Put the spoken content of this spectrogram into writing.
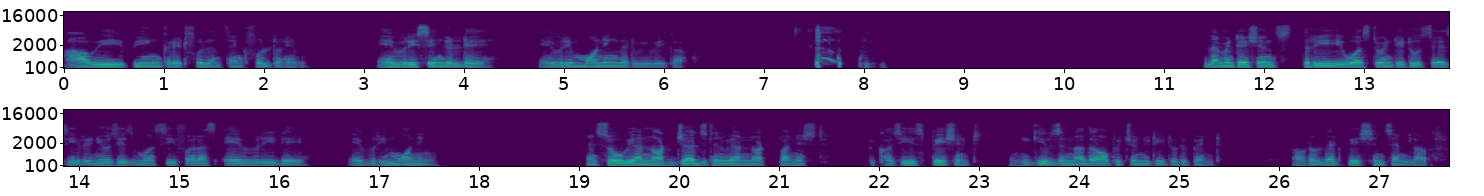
Are we being grateful and thankful to Him every single day, every morning that we wake up? Lamentations 3, verse 22 says, He renews His mercy for us every day, every morning. And so we are not judged and we are not punished because He is patient and He gives another opportunity to repent out of that patience and love.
